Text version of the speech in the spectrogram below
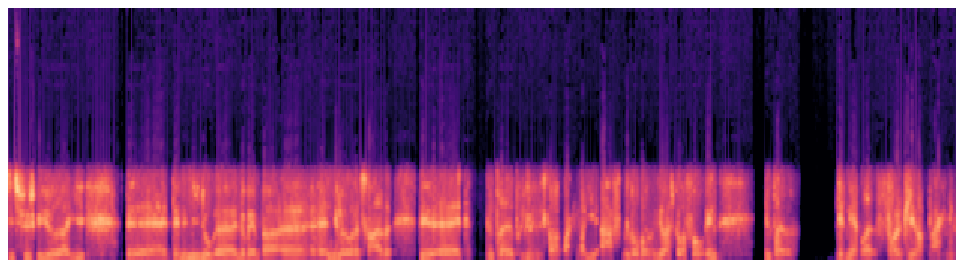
de tyske jøder i øh, den 9. Øh, november øh, 1938. Øh, det er øh, den brede politiske opbakning. Og i aften håber vi også på at få en, en bred, lidt mere bred folkelig opbakning.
